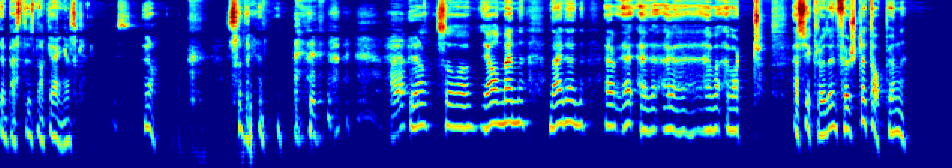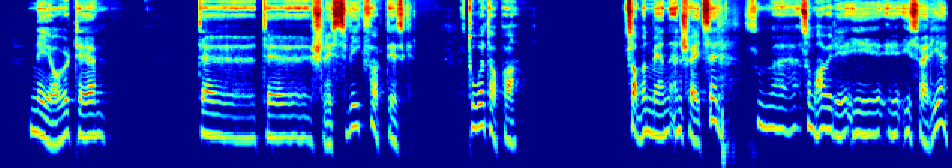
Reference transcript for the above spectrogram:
det er best å snakke engelsk. Yes. Ja. Så det Ja, så Ja, men Nei, den, jeg, jeg, jeg, jeg, ble Jeg sykla den første etappen nedover til til, til Slesvig, faktisk. To etapper sammen med en, en sveitser som, eh, som, har vært i, i, i Sverige.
